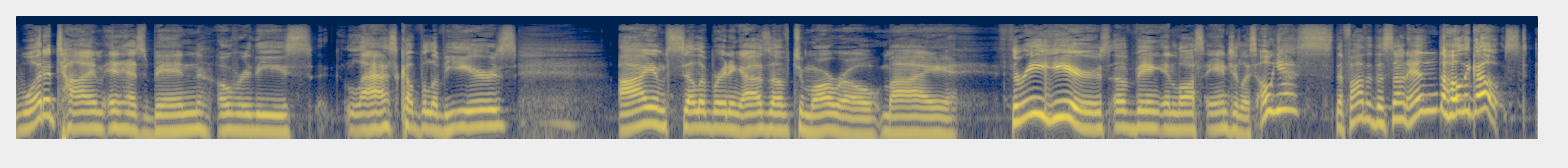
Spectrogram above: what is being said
what a time it has been over these last couple of years. I am celebrating as of tomorrow my three years of being in Los Angeles. Oh, yes, the Father, the Son, and the Holy Ghost.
